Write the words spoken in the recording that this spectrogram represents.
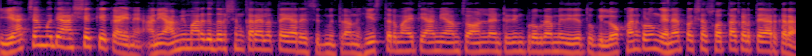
याच्यामध्ये अशक्य काही नाही. आणि आम्ही मार्गदर्शन करायला तयार आहे मित्रांनो. हीच तर माहिती आम्ही आमच्या ऑनलाईन ट्रेनिंग प्रोग्राममध्ये देतो की लोकांकडून घेण्यापेक्षा स्वतःकडे तयार करा.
